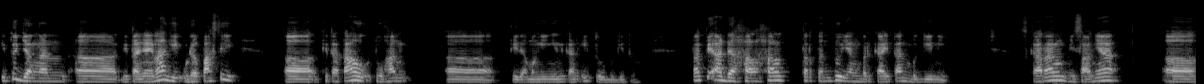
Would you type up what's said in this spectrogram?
itu jangan uh, ditanyain lagi. Udah pasti kita tahu Tuhan uh, tidak menginginkan itu begitu. Tapi ada hal-hal tertentu yang berkaitan begini. Sekarang misalnya uh,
